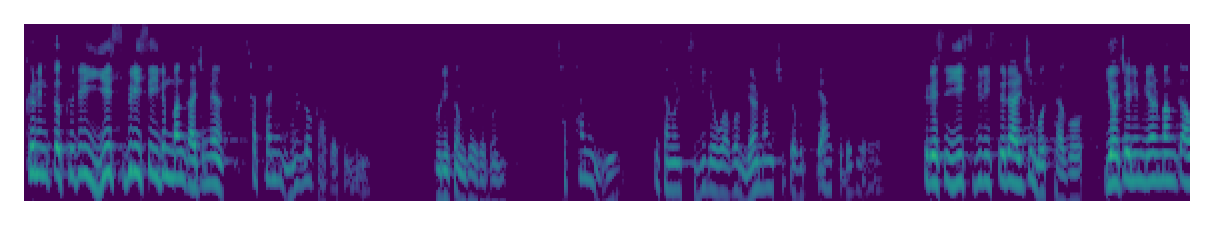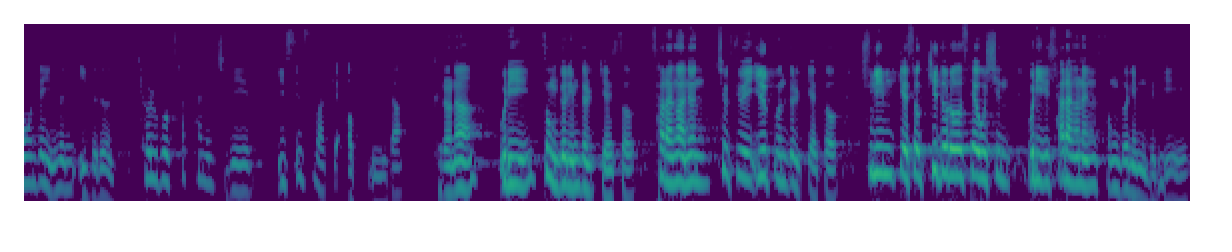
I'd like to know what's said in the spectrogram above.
그러니까 그들이 예수 그리스도의 이름만 가지면 사탄이 물러가거든요. 우리 성도 여러분, 사탄은요 세상을 죽이려고 하고 멸망시키려고 빼앗으려고 해요. 그래서 예수 그리스도를 알지 못하고 여전히 멸망 가운데 있는 이들은 결국 사탄의 지배에 있을 수밖에 없습니다. 그러나 우리 성도님들께서 사랑하는 주수의 일꾼들께서 주님께서 기도로 세우신 우리 사랑하는 성도님들이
